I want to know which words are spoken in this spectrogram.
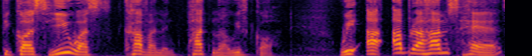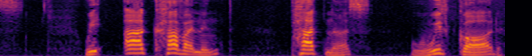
because he was covenant partner with God. We are Abraham's heirs. We are covenant partners with God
